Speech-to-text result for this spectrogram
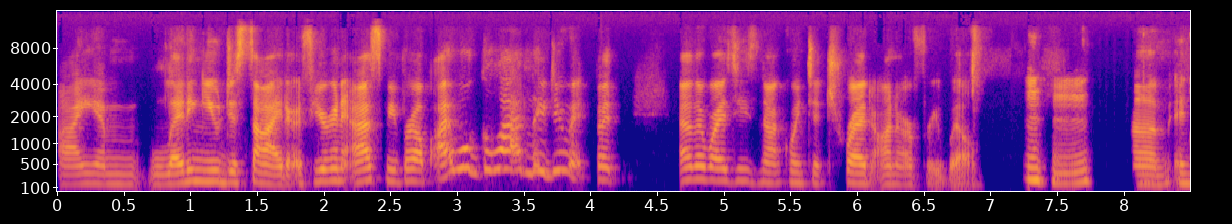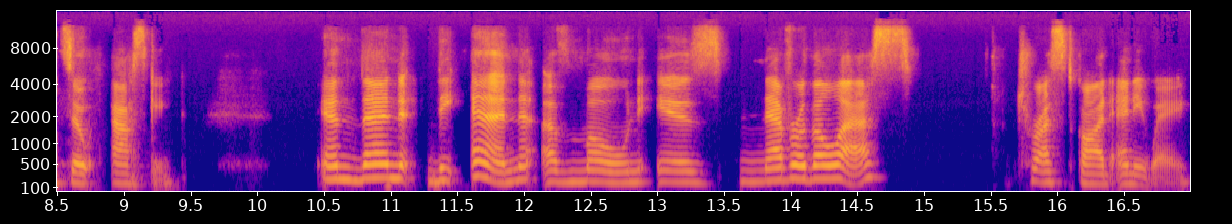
I am letting you decide. If you're going to ask me for help, I will gladly do it. But otherwise, he's not going to tread on our free will. Mm-hmm. Um, and so, asking. And then the N of moan is nevertheless trust God anyway,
